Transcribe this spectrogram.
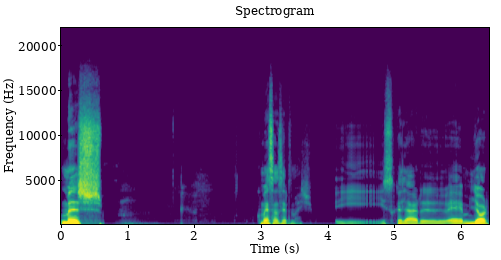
Mas começa a ser demais. E, e se calhar eh, é melhor.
